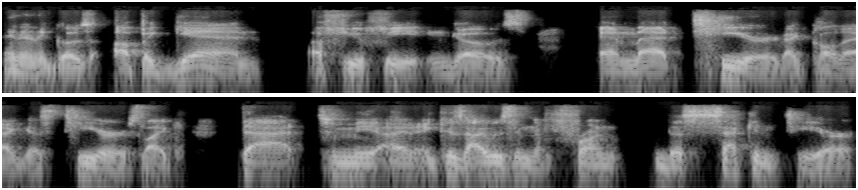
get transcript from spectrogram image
and then it goes up again a few feet and goes. And that tiered i call that i guess tiers like that to me because I, I was in the front the second tier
